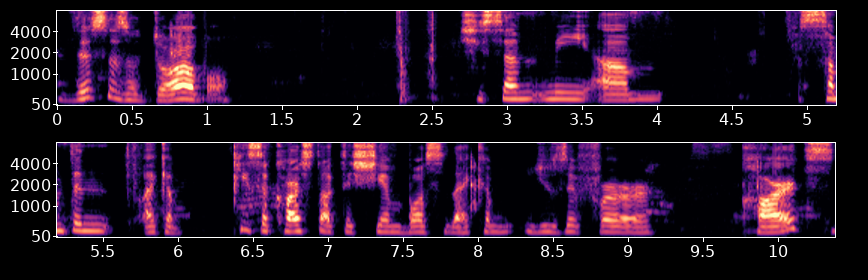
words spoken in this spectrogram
This is adorable. She sent me um, something like a piece of cardstock that she embossed so that I can use it for cards.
